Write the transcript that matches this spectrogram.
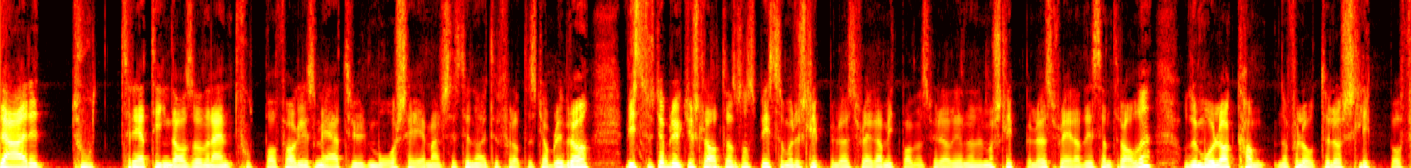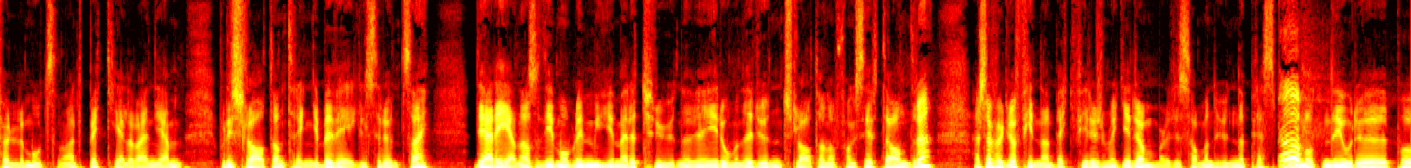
Det er to-tre ting da, sånn rent fotballfaglig som jeg tror må skje i Manchester United for at det skal bli bra. Hvis du skal bruke Zlatan som spiss, så må du slippe løs flere av midtbanespillerne dine. Du må slippe løs flere av de sentrale, og du må la kantene få lov til å slippe å følge motstanderens bekk hele veien hjem. Fordi Zlatan trenger bevegelse rundt seg. Det er det ene. altså De må bli mye mer truende i rommene rundt Zlatan offensivt. Det andre er selvfølgelig å finne en backfirer som ikke ramler sammen under press på Ja. den måten de gjorde på,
